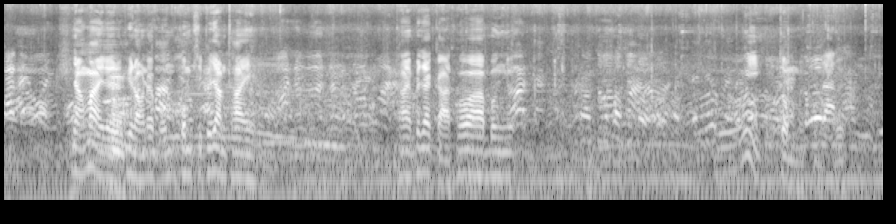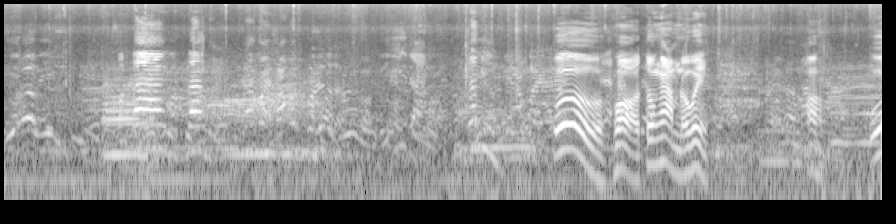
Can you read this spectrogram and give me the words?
ยั ยังไม่เลยพี่น้องเนี่ยผมผมสิพยายามไทยถ่ายบรรยากาศเพราะว่าเบิ่งอุ้ยจมเลยดังดังโอ้พ่อตัวงามนะเว้ยอ้าโอ้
